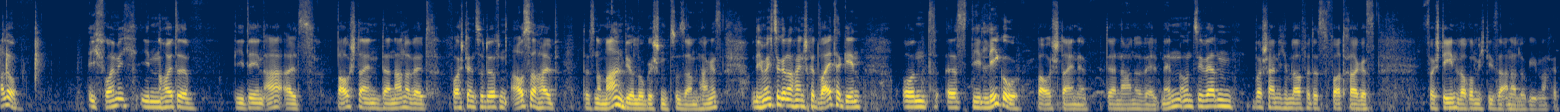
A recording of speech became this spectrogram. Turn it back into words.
Hallo, ich freue mich, Ihnen heute die DNA als Baustein der Nanowelt vorstellen zu dürfen, außerhalb des normalen biologischen Zusammenhanges. Und ich möchte sogar noch einen Schritt weiter gehen und es die Lego-Bausteine der Nanowelt nennen. Und Sie werden wahrscheinlich im Laufe des Vortrages verstehen, warum ich diese Analogie mache.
